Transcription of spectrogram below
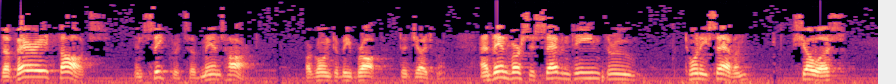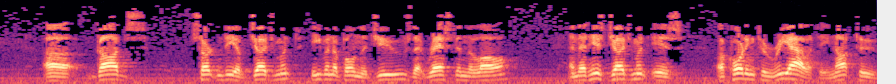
The very thoughts and secrets of men's heart are going to be brought to judgment. And then verses 17 through 27 show us uh, God's certainty of judgment even upon the Jews that rest in the law and that his judgment is according to reality, not to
